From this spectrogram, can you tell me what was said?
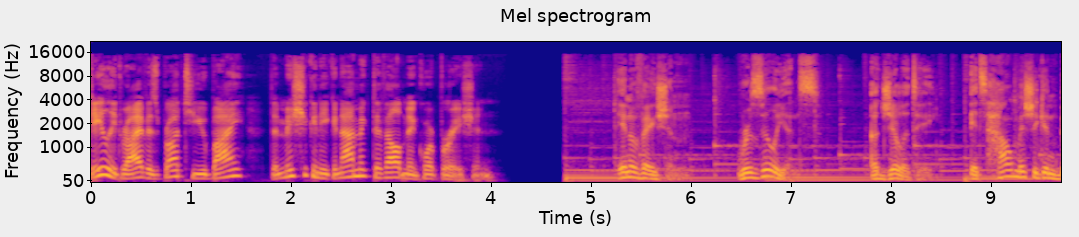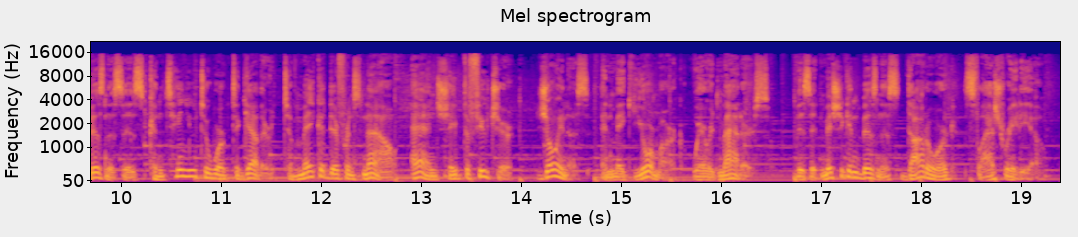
Daily Drive is brought to you by the Michigan Economic Development Corporation. Innovation, resilience, agility. It's how Michigan businesses continue to work together to make a difference now and shape the future. Join us and make your mark where it matters. Visit michiganbusiness.org/radio.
